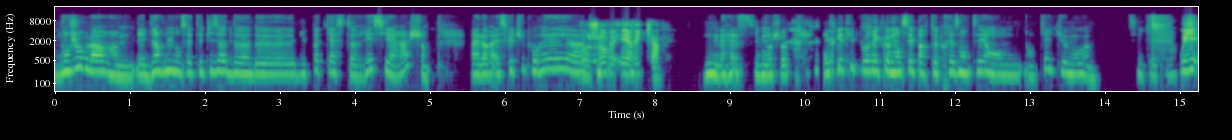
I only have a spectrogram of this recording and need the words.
Bonjour Laure et bienvenue dans cet épisode du podcast Récits RH. Alors, est-ce que tu pourrais... Euh, Bonjour Erika. Merci, bonjour. Est-ce que tu pourrais commencer par te présenter en, quelques mots, s'il te plaît? Oui,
